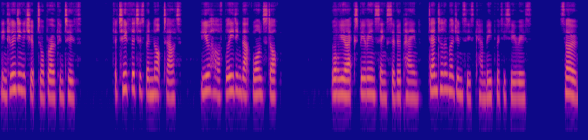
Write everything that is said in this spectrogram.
including a chipped or broken tooth, a tooth that has been knocked out, you have bleeding that won't stop, or you're experiencing severe pain. Dental emergencies can be pretty serious. So,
